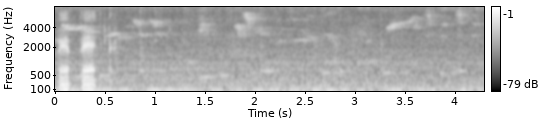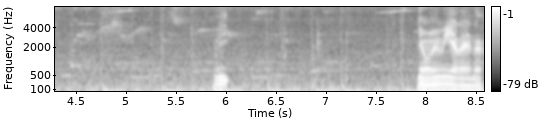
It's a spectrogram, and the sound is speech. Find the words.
แปะแปะเฮ้ยยังไม่มีอะไรนะ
